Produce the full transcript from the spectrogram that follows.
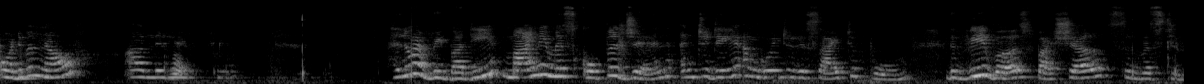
audible now? Let you. Hello everybody, my name is Kopal Jain and today I'm going to recite a poem, The Weavers by Shel Silverstein.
